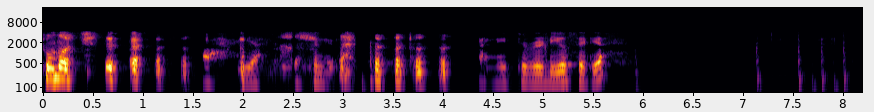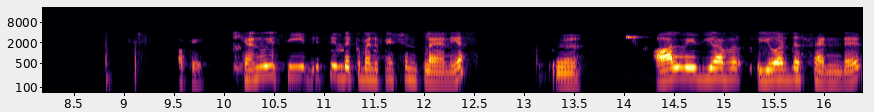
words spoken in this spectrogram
Too much. Ah, yes, definitely. I need to reduce it, yes? Okay. Can we see this is the communication plan, yes? yeah. Always you have a, you are the sender.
